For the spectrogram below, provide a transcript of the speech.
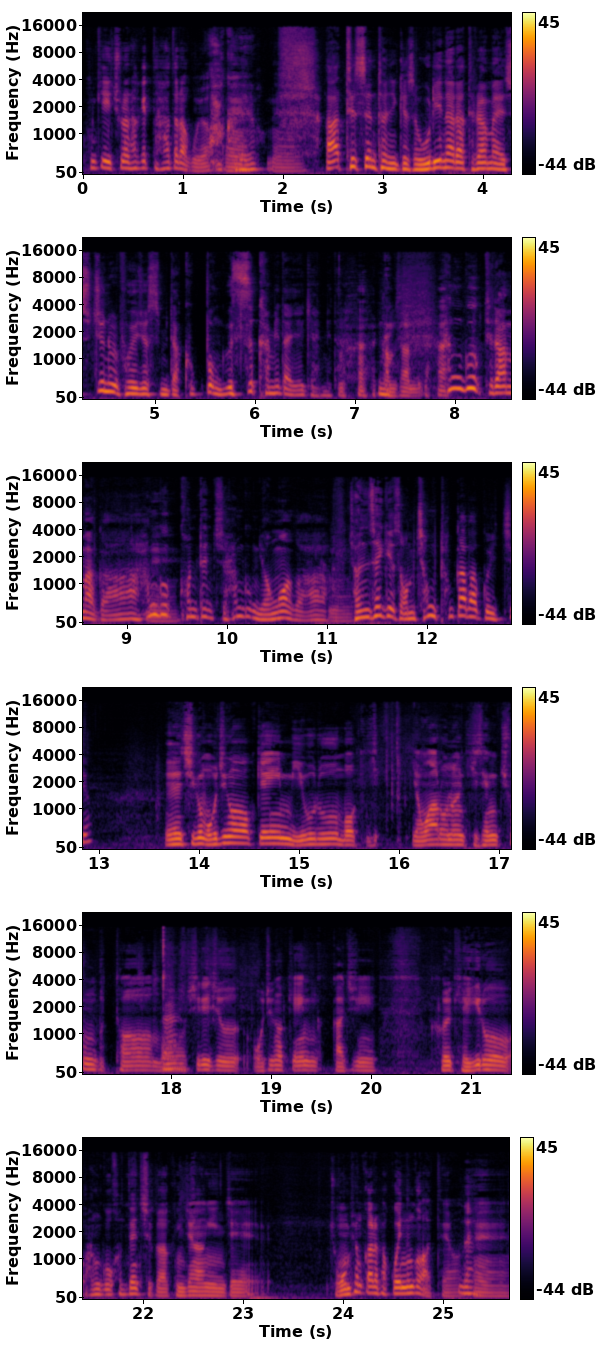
흔쾌히 출연하겠다 하더라고요. 아 그래요? 네. 네. 아트센터님께서 우리나라 드라마의 수준을 보여줬습니다. 국뽕 으쓱합니다. 얘기합니다. 네. 감사합니다. 한국 드라마가 한국 네. 콘텐츠, 한국 영화가 네. 전 세계에서 엄청 평가받고 있죠. 예, 지금 오징어 게임 이후로 뭐 영화로는 기생충부터 뭐 네. 시리즈 오징어 게임까지 그걸 계기로 한국 콘텐츠가 굉장히 이제 좋은 평가를 받고 있는 것 같아요. 네. 네.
